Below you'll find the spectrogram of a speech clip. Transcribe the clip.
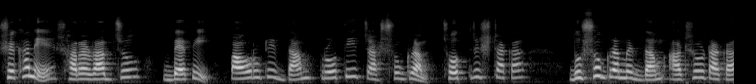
সেখানে সারা রাজ্য ব্যাপী পাউরুটির দাম প্রতি চারশো গ্রাম ছত্রিশ টাকা, দুশো গ্রামের দাম আঠেরো টাকা,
